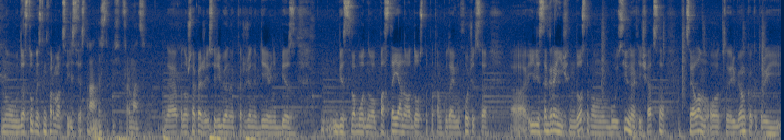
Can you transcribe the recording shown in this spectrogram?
Ну, доступность информации, естественно. А, доступность информации. Да, потому что, опять же, если ребенок, рожденный в деревне без без свободного постоянного доступа там, куда ему хочется, или с ограниченным доступом, он будет сильно отличаться в целом от ребенка, который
